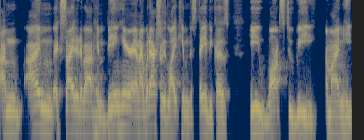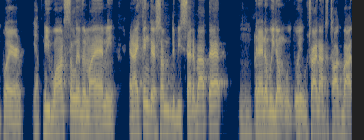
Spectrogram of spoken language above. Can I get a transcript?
I'm I'm excited about him being here, and I would actually like him to stay because he wants to be a Miami Heat player. Yep. He wants to live in Miami, and I think there's something to be said about that. Mhm. And I know we don't we, we try not to talk about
